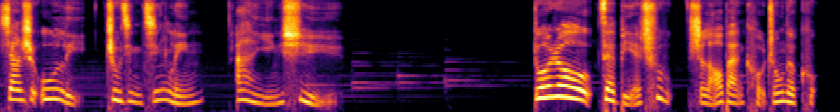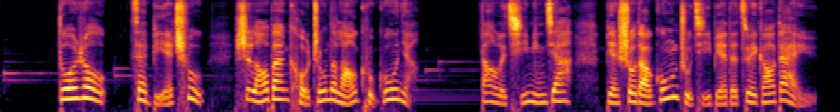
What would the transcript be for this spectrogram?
像是屋里住进精灵，暗吟絮语。多肉在别处是老板口中的苦，多肉在别处。是老板口中的劳苦姑娘，到了齐明家便受到公主级别的最高待遇，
